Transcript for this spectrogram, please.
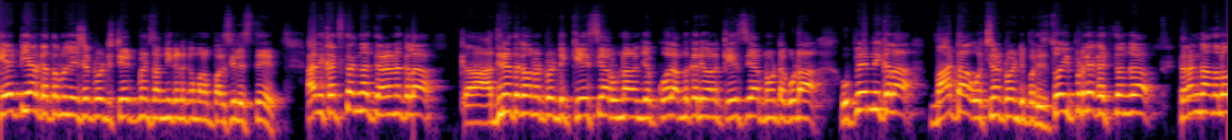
కేటీఆర్ గతంలో చేసినటువంటి స్టేట్మెంట్స్ అన్ని కనుక మనం పరిశీలిస్తే అది ఖచ్చితంగా తెలంగాణ అధినేతగా ఉన్నటువంటి కేసీఆర్ ఉండాలని చెప్పుకోవాలి. అందుకని వాళ్ళ కేసీఆర్ నోట కూడా ఉప ఎన్నికల మాట వచ్చినటువంటి పరిస్థితి. సో ఇప్పటికే ఖచ్చితంగా తెలంగాణలో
